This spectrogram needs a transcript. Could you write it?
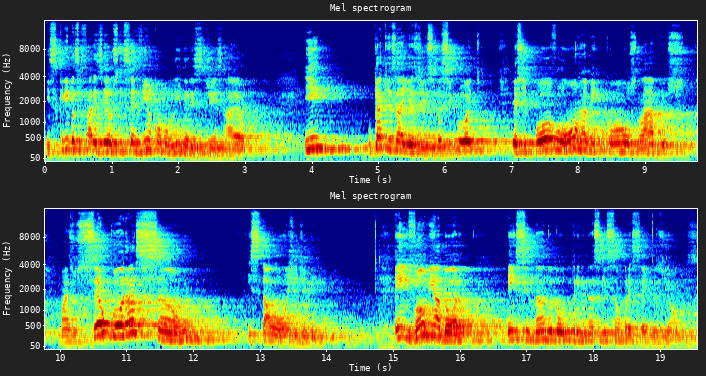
escribas e fariseus que serviam como líderes de Israel. E o que é que Isaías disse? Versículo 8: Este povo honra-me com os lábios, mas o seu coração está longe de mim. Em vão me adoram, ensinando doutrinas que são preceitos de homens.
